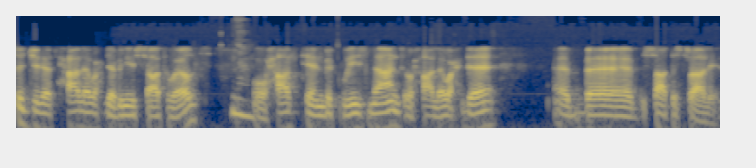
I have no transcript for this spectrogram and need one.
سجلت حالة واحدة بنيو ساوث ويلز نعم. وحالتين بكوينزلاند وحالة واحدة بساوث أستراليا.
